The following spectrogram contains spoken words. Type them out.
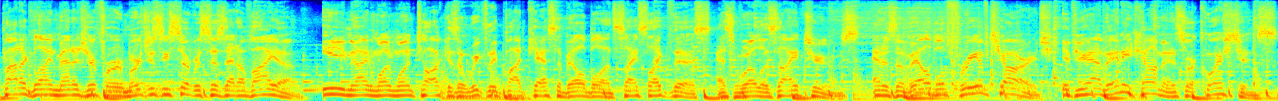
product line manager for emergency services at Avaya. E911 Talk is a weekly podcast available on sites like this, as well as iTunes, and is available free of charge. If you have any comments or questions,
